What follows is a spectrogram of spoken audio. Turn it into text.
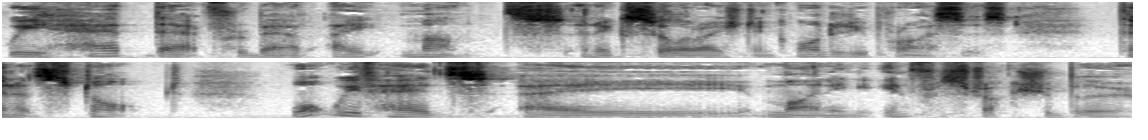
We had that for about eight months, an acceleration in commodity prices. Then it stopped. What we've had's a mining infrastructure boom.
